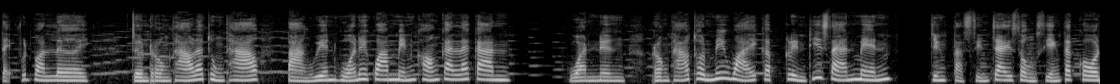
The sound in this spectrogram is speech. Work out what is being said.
เตะฟุตบอลเลย จนรองเท้าและถุงเท้าต่างเวียนหัวในความเหม็นของกันและกัน วันหนึ่งรองเท้าทนไม่ไหวกับกลิ่นที่แสนเหม็น จึงตัดสินใจส่งเสียงตะโกน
